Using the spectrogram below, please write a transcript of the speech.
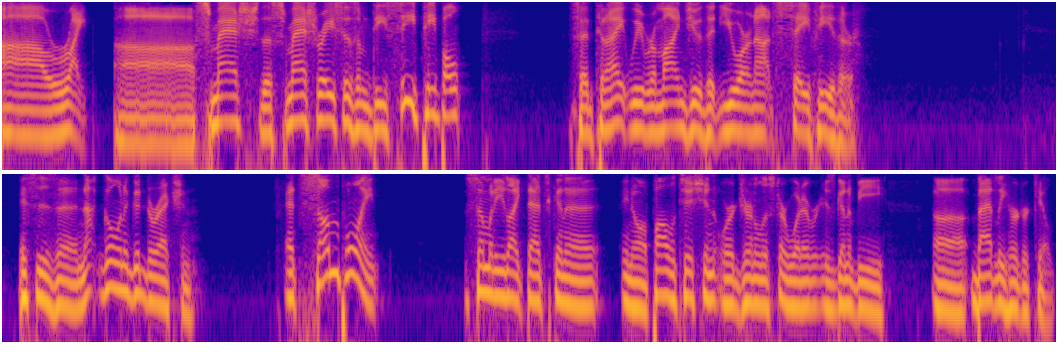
Uh, right. Uh, smash the smash racism DC people said tonight we remind you that you are not safe either. This is uh, not going a good direction. At some point, somebody like that's going to, you know, a politician or a journalist or whatever is going to be uh, badly hurt or killed.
